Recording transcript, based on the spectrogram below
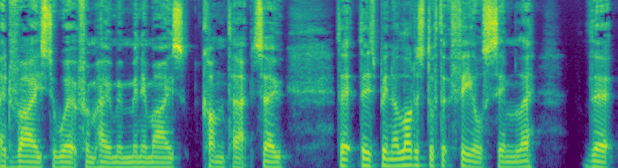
advised to work from home and minimize contact. So, th- there's been a lot of stuff that feels similar that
